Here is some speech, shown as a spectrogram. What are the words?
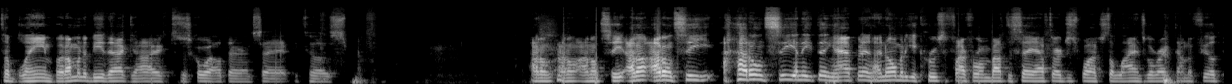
to blame, but I'm going to be that guy to just go out there and say it because I don't, I don't, I don't see, I don't, I don't see, I don't see anything happening. I know I'm going to get crucified for what I'm about to say after I just watched the Lions go right down the field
